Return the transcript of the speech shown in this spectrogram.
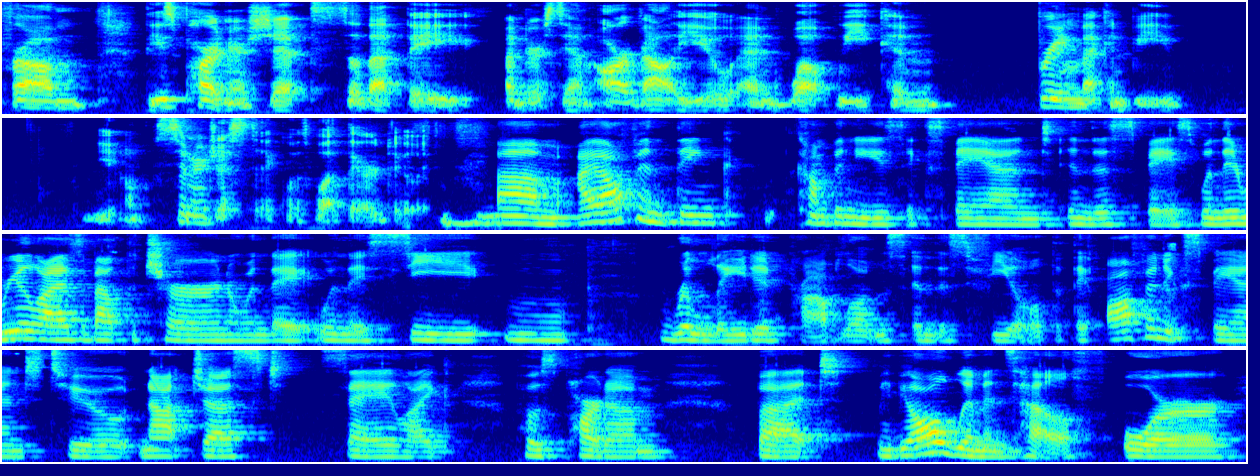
from these partnerships so that they understand our value and what we can bring that can be you know synergistic with what they're doing mm-hmm. um, i often think companies expand in this space when they realize about the churn or when they when they see related problems in this field that they often expand to not just say like postpartum but maybe all women's health or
